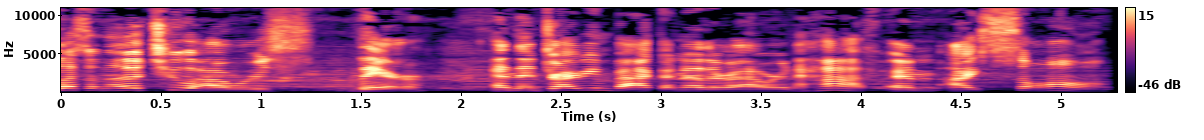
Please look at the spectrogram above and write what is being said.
plus another two hours there, and then driving back another hour and a half, and I saw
